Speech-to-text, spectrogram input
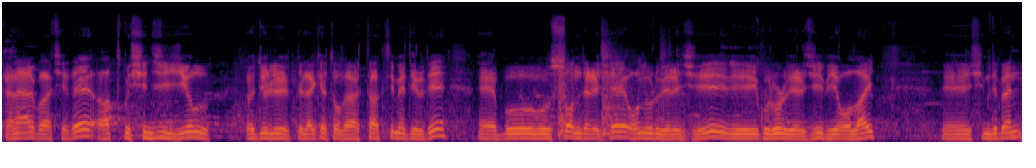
Fenerbahçe'de 60. yıl ödülü plaket olarak takdim edildi. E, bu son derece onur verici, e, gurur verici bir olay. E, şimdi ben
